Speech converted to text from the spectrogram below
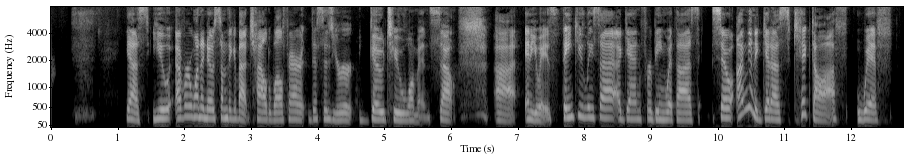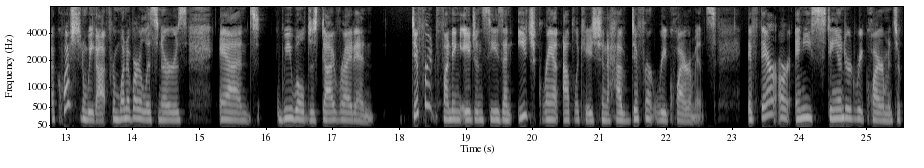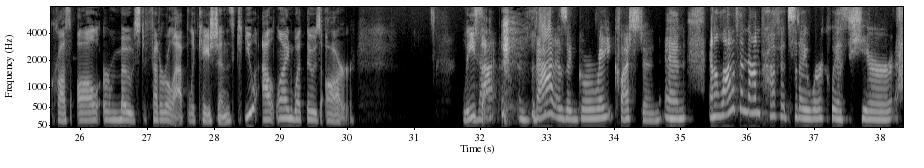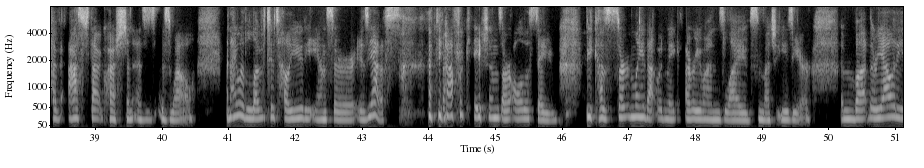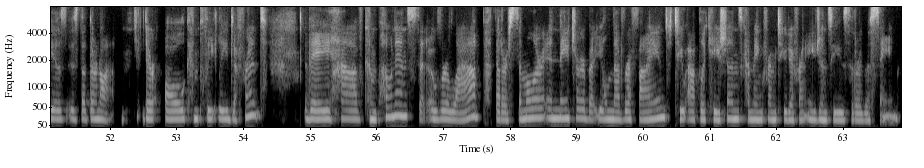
Yes, you ever want to know something about child welfare, this is your go to woman. So, uh, anyways, thank you, Lisa, again for being with us. So, I'm going to get us kicked off with a question we got from one of our listeners, and we will just dive right in. Different funding agencies and each grant application have different requirements. if there are any standard requirements across all or most federal applications. Can you outline what those are? Lisa. That, that is a great question. And and a lot of the nonprofits that I work with here have asked that question as, as well. And I would love to tell you the answer is yes. the applications are all the same because certainly that would make everyone's lives much easier. But the reality is is that they're not. They're all completely different. They have components that overlap that are similar in nature, but you'll never find two applications coming from two different agencies that are the same.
